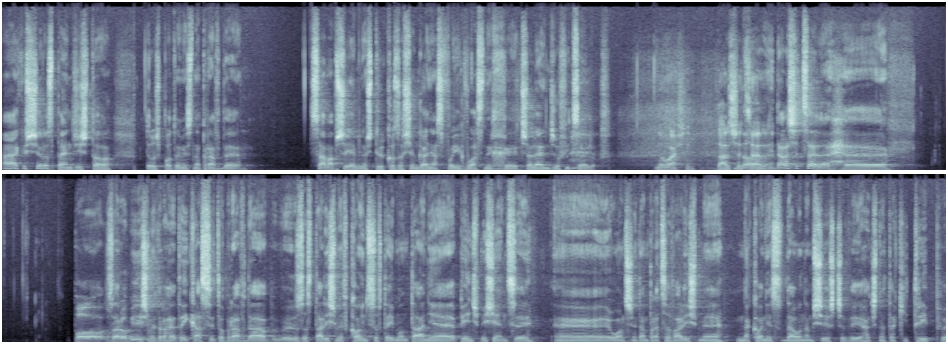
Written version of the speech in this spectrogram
a jak już się rozpędzisz, to, to już potem jest naprawdę sama przyjemność tylko z osiągania swoich własnych challenge'ów i celów. No właśnie, dalsze no, cele. I dalsze cele. Po, zarobiliśmy trochę tej kasy, to prawda. Zostaliśmy w końcu w tej montanie 5 miesięcy. E, łącznie tam pracowaliśmy. Na koniec udało nam się jeszcze wyjechać na taki trip e,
